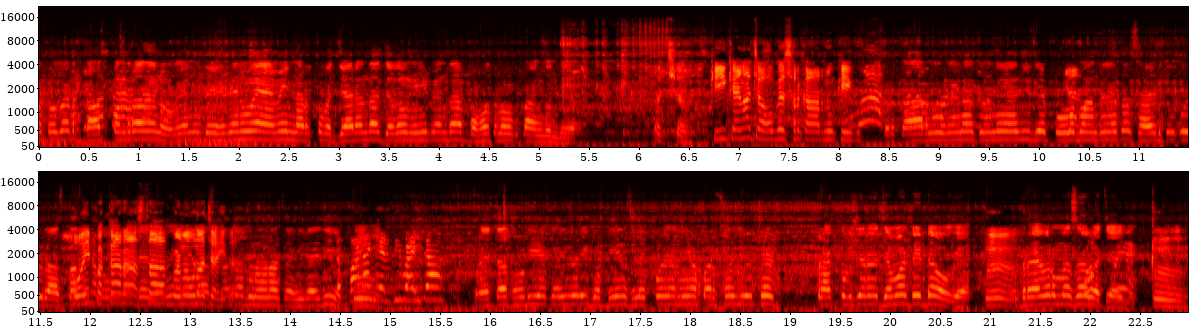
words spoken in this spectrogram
ਘੱਟੋ ਘੱਟ 10-15 ਦਿਨ ਹੋ ਗਏ ਇਹਨੂੰ ਦੇਖਦੇ ਨੂੰ ਐਵੇਂ ਹੀ ਨਰਕ ਵੱਜਿਆ ਰਹਿੰਦਾ ਜਦੋਂ ਮੀਂਹ ਪੈਂਦਾ ਬਹੁਤ ਲੋਕ ਤੰਗ ਹੁੰਦੇ ਆ। ਅੱਛਾ ਕੀ ਕਹਿਣਾ ਚਾਹੋਗੇ ਸਰਕਾਰ ਨੂੰ ਕੀ ਸਰਕਾਰ ਨੂੰ ਕਹਿਣਾ ਚਾਹੁੰਦੇ ਆ ਜੀ ਜੇ ਪੁਲ ਬਣ ਰਿਹਾ ਤਾਂ ਸਾਈਡ ਤੋਂ ਕੋਈ ਰਸਤਾ ਕੋਈ ਪੱਕਾ ਰਸਤਾ ਬਣਾਉਣਾ ਚਾਹੀਦਾ। ਬਣਾਉਣਾ ਚਾਹੀਦਾ ਜੀ। ਬੜਾ ਜਲਦੀ ਬਾਈ ਦਾ। ਪਰ ਏਦਾਂ ਥੋੜੀ ਹੈ ਕਈ ਵਾਰੀ ਗੱਡੀਆਂ ਸਲਿੱਪ ਹੋ ਜਾਂਦੀਆਂ ਪਰਸੋਂ ਜੀ ਉੱਥੇ ਟਰੱਕ ਵਿਚਾਰਾ ਜਮਾ ਟੇਢਾ ਹੋ ਗਿਆ। ਹੂੰ। ਡਰਾਈਵਰ ਮਸਾ ਬਚਿਆ ਜੀ। ਹੂੰ।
